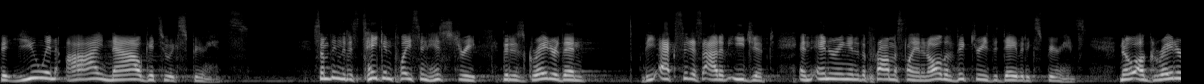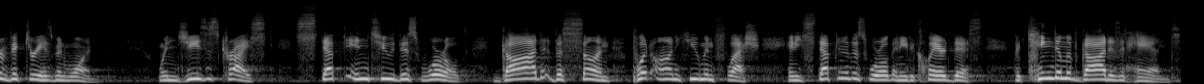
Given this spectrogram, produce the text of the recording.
that you and I now get to experience. Something that has taken place in history that is greater than the exodus out of Egypt and entering into the promised land and all the victories that David experienced. No, a greater victory has been won. When Jesus Christ stepped into this world, God the Son put on human flesh, and he stepped into this world and he declared this The kingdom of God is at hand.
